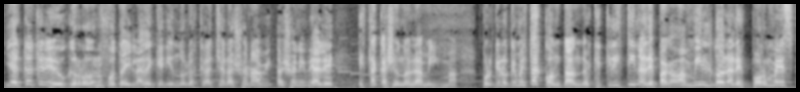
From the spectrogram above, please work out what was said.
Y acá creo que Rodolfo Tailade queriéndolo escrachar a, Johnny- a Johnny Viale está cayendo en la misma. Porque lo que me estás contando es que Cristina le pagaba mil dólares por mes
